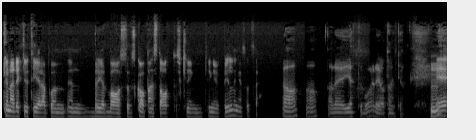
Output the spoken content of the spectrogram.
kunna rekrytera på en, en bred bas och skapa en status kring, kring utbildningen så att säga. Ja, ja, det är jättebra idé och tankar. Mm. Eh,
